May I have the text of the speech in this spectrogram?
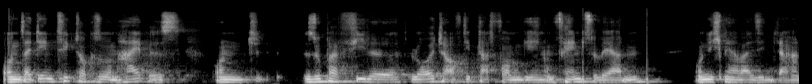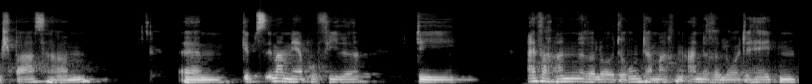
Und seitdem TikTok so im Hype ist und super viele Leute auf die Plattform gehen, um Fame zu werden und nicht mehr, weil sie daran Spaß haben, ähm, gibt es immer mehr Profile, die einfach andere Leute runtermachen, andere Leute haten,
